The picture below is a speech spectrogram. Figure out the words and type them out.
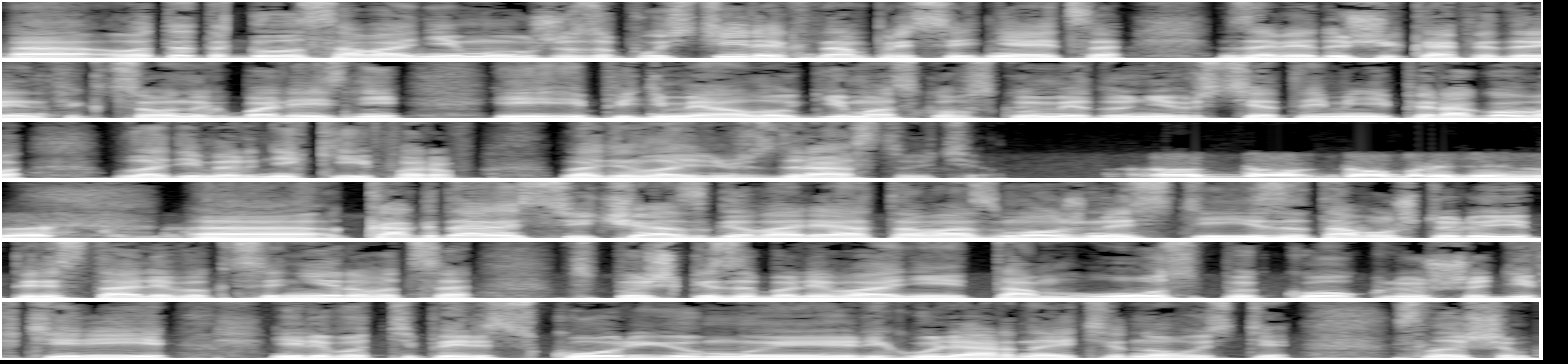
А, вот это голосование мы уже запустили. К нам присоединяется заведующий кафедрой инфекционных болезней и эпидемиологии Московского медуниверситета имени Пирогова Владимир Никифоров. Владимир Владимирович, здравствуйте. Э, добрый день, здравствуйте. Э, когда сейчас говорят о возможности из-за того, что люди перестали вакцинироваться, вспышки заболеваний, там, оспы, коклюша, дифтерии, или вот теперь с корью мы регулярно эти новости слышим,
